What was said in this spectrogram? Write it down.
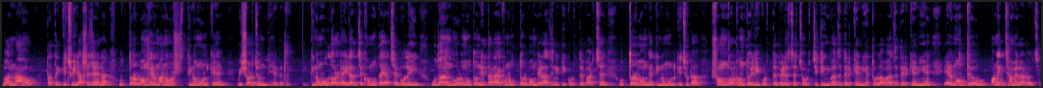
বা না হোক, তাতে কিছুই আসে যায় না। উত্তরবঙ্গের মানুষ তৃণমূলকে বিসর্জন দিয়ে দেবে। তৃণমূল দলটা এই রাজ্যে ক্ষমতায় আছে বলেই উদয়ন গুহর মতো নেতারা এখনও উত্তরবঙ্গে রাজনীতি করতে পারছে। উত্তরবঙ্গে তৃণমূল কিছুটা সংগঠন তৈরি করতে পেরেছে চোর, চিটিংবাজদেরকে নিয়ে, তোলাবাজদেরকে নিয়ে। এর মধ্যেও অনেক ঝামেলা রয়েছে,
